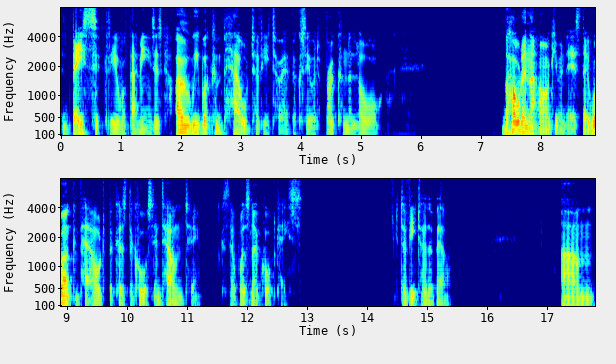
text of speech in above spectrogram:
And basically, what that means is, oh, we were compelled to veto it because they would have broken the law. The hole in that argument is they weren't compelled because the courts didn't tell them to, because there was no court case. to veto the bill. Um,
